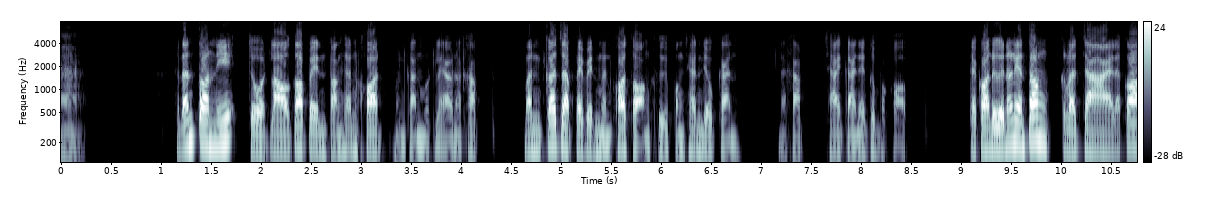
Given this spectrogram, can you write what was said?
อ่าฉะนั้นตอนนี้โจทย์เราก็เป็นฟังก์ชันคอสเหมือนกันหมดแล้วนะครับ มันก็จะไปเป็นเหมือนข้อ 2 คือฟังก์ชันเดียวกันนะครับ ใช้การแยกตัวประกอบ แต่ก่อนอื่นนักเรียนต้องกระจายแล้วก็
